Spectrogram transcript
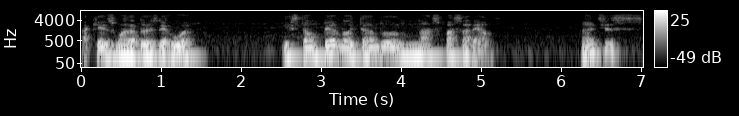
aqueles moradores de rua estão pernoitando nas passarelas. Antes,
